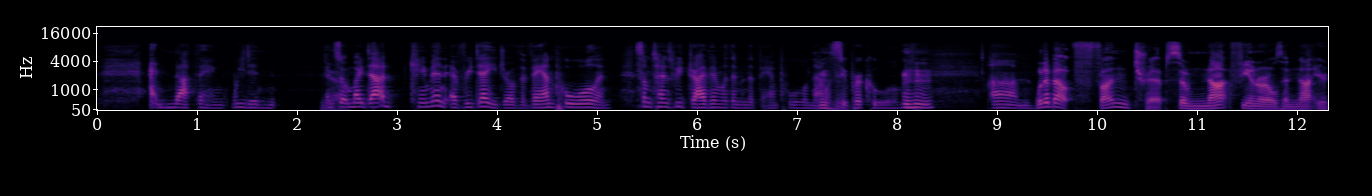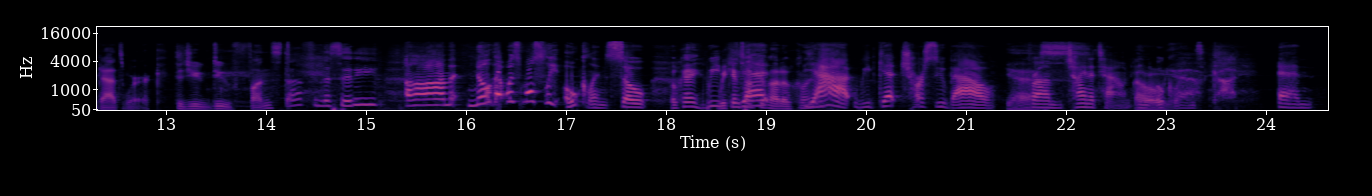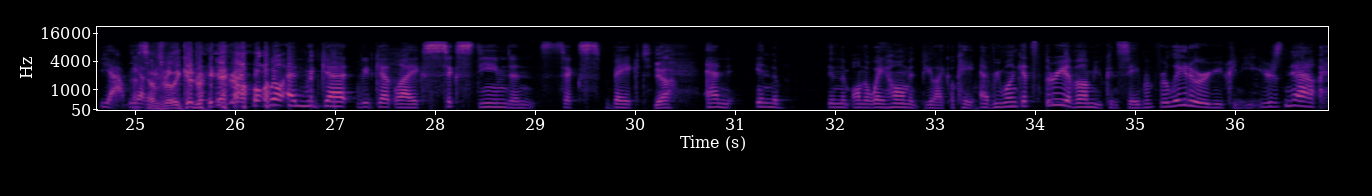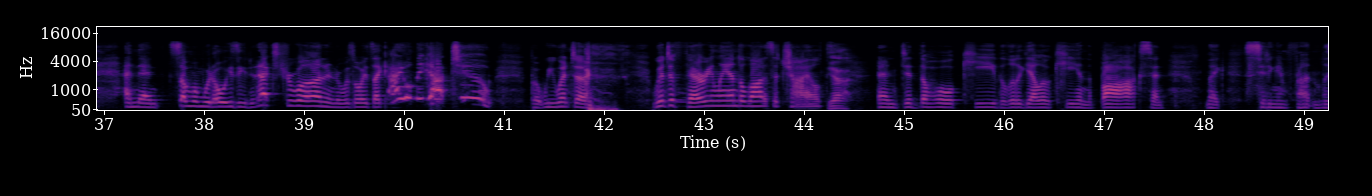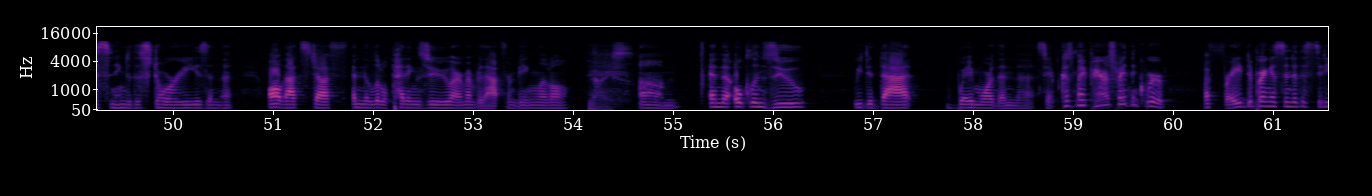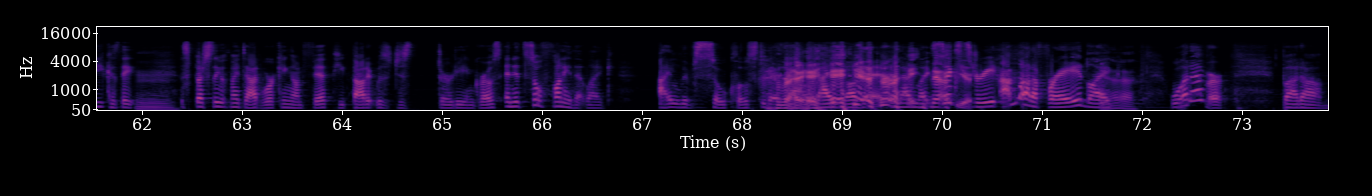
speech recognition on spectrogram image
and nothing. We didn't. And so my dad came in every day. He drove the van pool, and sometimes we'd drive in with him in the van pool, and that was Mm-hmm. super cool. What about fun trips? So not funerals and not your dad's work. Did you do fun stuff in the city? Um, no, that was mostly Oakland. So Okay, we can talk about Oakland. Yeah, we'd get char siu bao from Chinatown in oh Oakland, yeah, God, and yeah, we that sounds a, really good right now. Well, and we'd get we'd get like six steamed and six baked. Yeah. And in the in the on the way home, it'd be like, okay, everyone gets three of them. You can save them for later, or you can eat yours now. And then someone would always eat an extra one, and it was always like, I only got two. But we went to we went to Fairyland a lot as a child. Yeah. And did the whole key, the little yellow key in the box, and like sitting in front and listening to the stories and the all that stuff, and the little petting zoo. I remember that from being little. nice. Um, and the Oakland Zoo, we did that way more than the San because my parents, I think, were afraid to bring us into the city because they, Mm. especially with my dad working on Fifth, he thought it was just dirty and gross. And it's so funny that like I live so close to there, Right. and I love it. And I'm like Sixth Street, I'm not afraid. Like Yeah. whatever. But um,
